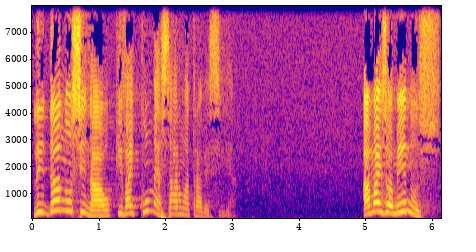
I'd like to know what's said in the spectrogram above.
lhe dando um sinal que vai começar uma travessia. Há mais ou menos,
